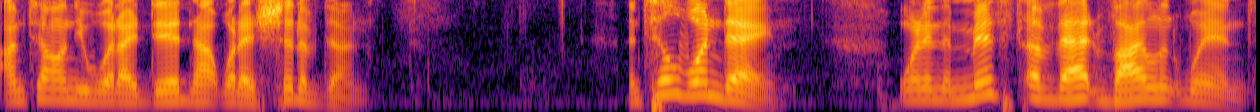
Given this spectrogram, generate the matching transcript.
I'm telling you what I did, not what I should have done. Until one day, when in the midst of that violent wind,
